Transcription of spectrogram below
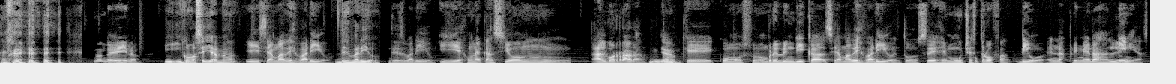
donde vino. ¿Y, cómo se llama? Y se llama Desvarío. Desvarío. Desvarío. Y es una canción algo rara, porque como su nombre lo indica, se llama desvarío. Entonces, en mucha estrofa, digo, en las primeras líneas,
